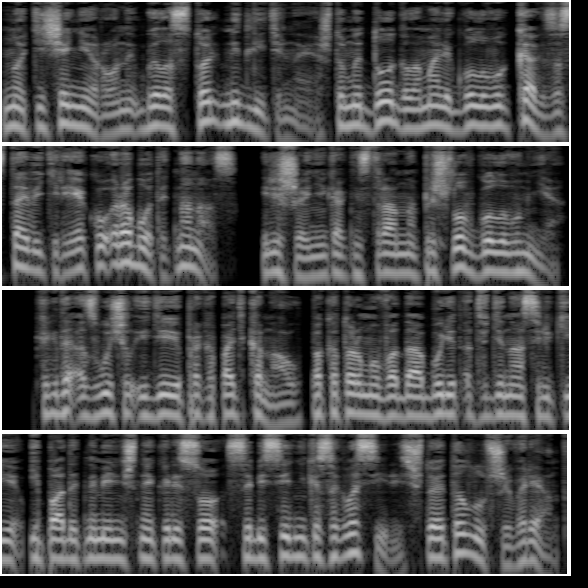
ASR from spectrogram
но течение Роны было столь медлительное, что мы долго ломали голову, как заставить реку работать на нас. Решение, как ни странно, пришло в голову мне. Когда озвучил идею прокопать канал, по которому вода будет отведена с реки и падать на мельничное колесо, собеседники согласились, что это лучший вариант.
